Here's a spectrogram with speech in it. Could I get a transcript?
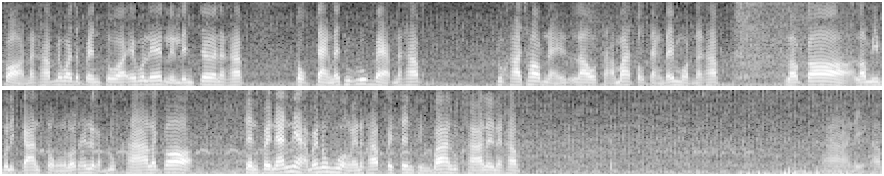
ฟอร์ดนะครับ ไม่ว่าจะเป็นตัวเอเวอเรสต์หรือเ a นเจอร์นะครับ ตกแต่งได้ทุกรูปแบบนะครับ ลูกค้าชอบไหนเราสามารถตกแต่งได้หมดนะครับ แล้วก็เรามีบริการส่งรถให้กับลูกค้า แล้วก็เซ็นไฟแนนซ์เนี่ยไม่ต้องห่วงเลยนะครับ ไปเซ็นถึงบ้านลูกค้าเลยนะครับอ่านี่ครับ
